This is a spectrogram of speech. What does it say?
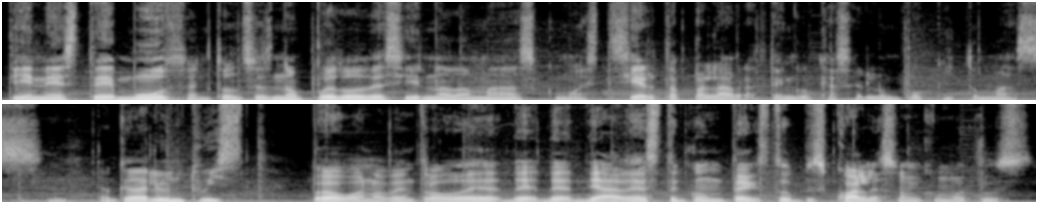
tiene este mood, entonces no puedo decir nada más como es cierta palabra, tengo que hacerlo un poquito más, tengo que darle un twist. Pero bueno, dentro de, de- de- ya de este contexto, pues cuáles son como tus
